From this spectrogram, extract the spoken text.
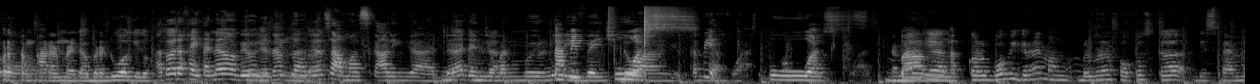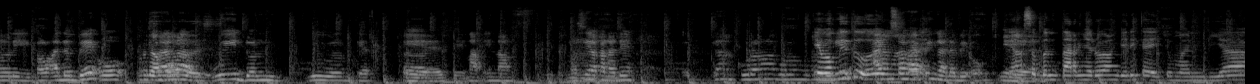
pertengkaran mereka berdua gitu. Atau ada kaitannya sama BO Ternyata dikit lah ternyata sama sekali nggak ada dan cuman murni Tapi revenge puas. doang gitu. tapi ya puas. Puas karena ya banget kalau gue mikirnya emang benar-benar fokus ke this family kalau ada BO percayalah fokus. we don't we will get uh, sih. not enough gitu. pasti akan ada ya kurang lah kurang, kurang. Ya, waktu Jadi, itu I'm yang so happy nggak ada BO yang Iya. sebentarnya doang jadi kayak cuman dia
